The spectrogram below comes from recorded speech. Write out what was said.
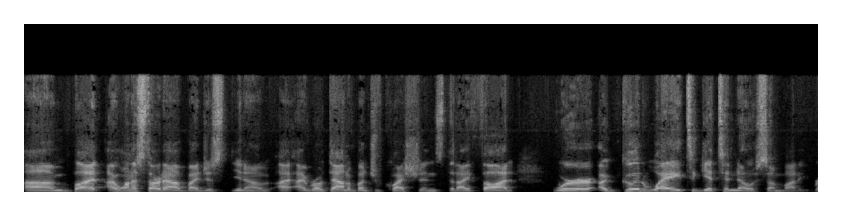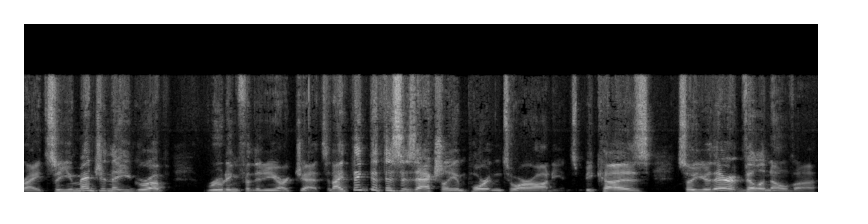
Um, but I want to start out by just, you know, I, I wrote down a bunch of questions that I thought were a good way to get to know somebody, right? So you mentioned that you grew up rooting for the New York Jets. And I think that this is actually important to our audience because so you're there at Villanova.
